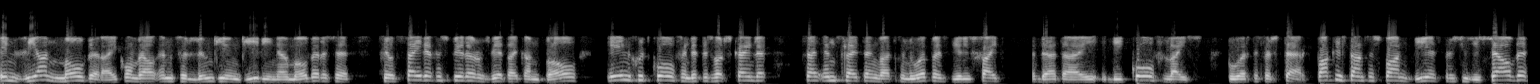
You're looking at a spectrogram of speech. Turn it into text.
en Wian Mulder, hy kom wel in vir Lungi en Gidi. Nou Mulder is 'n veelsidige speler, ons weet hy kan bowl en goed golf en dit is waarskynlik sy insluiting wat genoop is deur die feit dat hy die golflys behoort te versterk. Pakistan se span B is presies dieselfde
